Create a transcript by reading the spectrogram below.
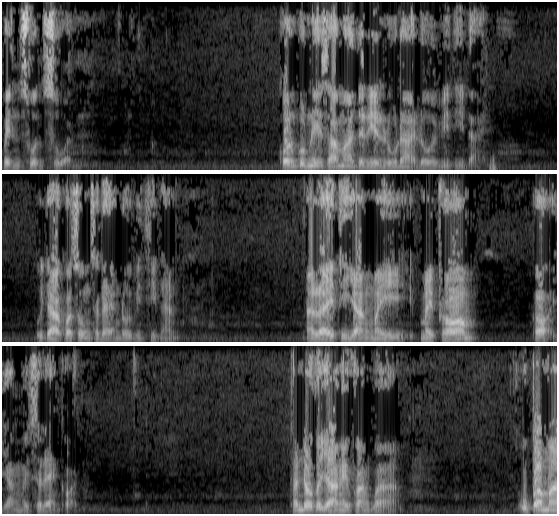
เป็นส่วนๆ คนกลุ่มนี้สามารถจะเรียนรู้ได้โดยวิธีใดพระเจ้าก็ทรงแสดงโดยวิธีนั้น อะไรที่ยังไม่ไม่พร้อม ก็ยังไม่แสดงก่อน ท่านยกตัวอย่างให้ฟังว่า อุปมา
